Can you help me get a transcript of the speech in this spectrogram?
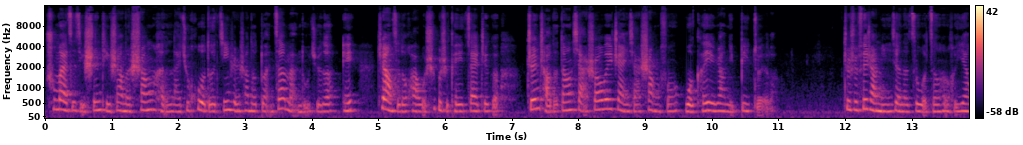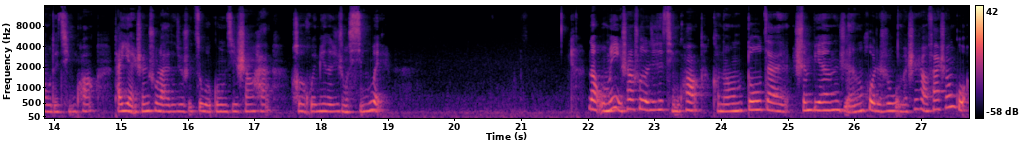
出卖自己身体上的伤痕来去获得精神上的短暂满足，觉得哎，这样子的话，我是不是可以在这个争吵的当下稍微占一下上风？我可以让你闭嘴了。这是非常明显的自我憎恨和厌恶的情况，它衍生出来的就是自我攻击、伤害和毁灭的这种行为。那我们以上说的这些情况，可能都在身边人或者是我们身上发生过。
